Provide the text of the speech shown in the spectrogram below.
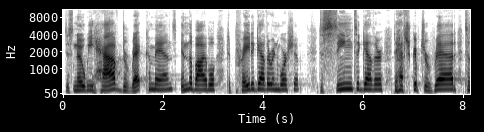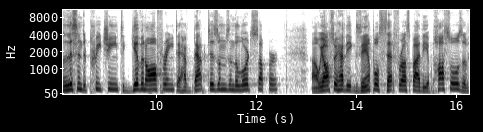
Just know we have direct commands in the Bible to pray together in worship, to sing together, to have scripture read, to listen to preaching, to give an offering, to have baptisms in the Lord's Supper. Uh, we also have the example set for us by the apostles of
